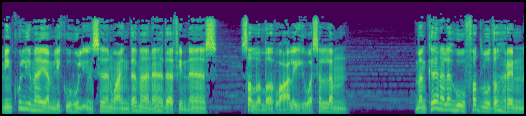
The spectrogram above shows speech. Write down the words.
من كل ما يملكه الإنسان عندما نادى في الناس صلى الله عليه وسلم من كان له فضل ظهر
